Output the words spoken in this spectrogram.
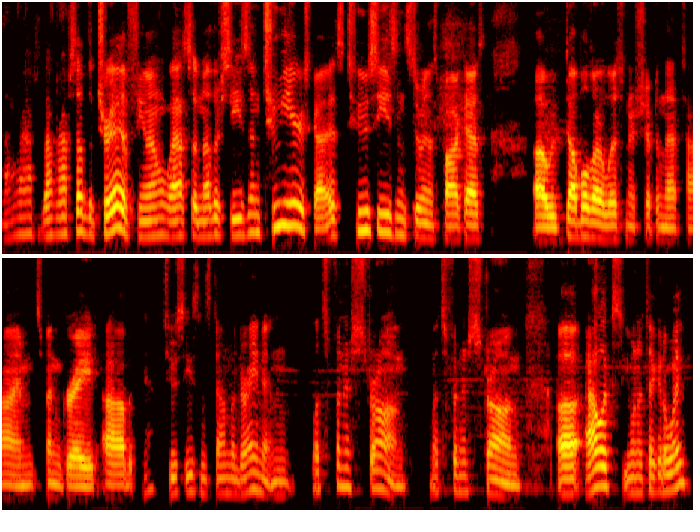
That wraps, that wraps up the Triv. You know, last another season, two years, guys, two seasons doing this podcast. Uh, we've doubled our listenership in that time. It's been great. Uh, but yeah, two seasons down the drain, and let's finish strong. Let's finish strong. Uh, Alex, you want to take it away?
